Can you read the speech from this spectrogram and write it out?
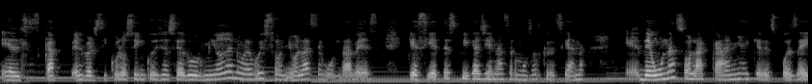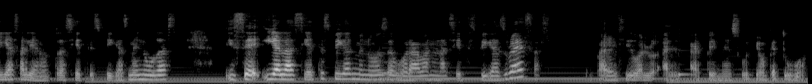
El, el versículo 5 dice, se durmió de nuevo y soñó la segunda vez que siete espigas llenas hermosas crecían eh, de una sola caña y que después de ellas salían otras siete espigas menudas. Dice, y a las siete espigas menudas devoraban a las siete espigas gruesas parecido al, primer sueño que tuvo.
